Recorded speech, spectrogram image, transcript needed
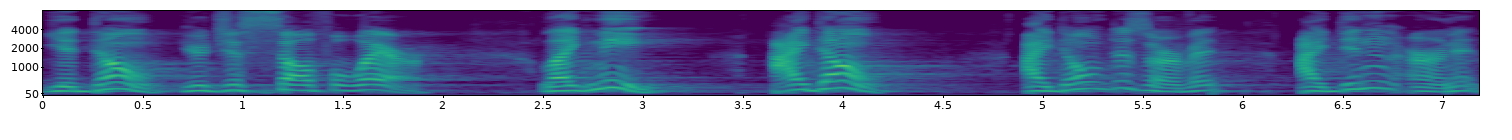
You don't. You're just self aware. Like me, I don't. I don't deserve it. I didn't earn it.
